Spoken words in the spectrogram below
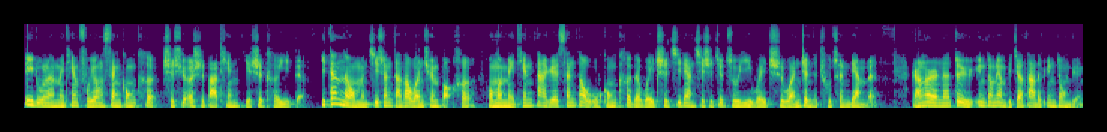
例如呢每天服用三公克，持续二十八天也是可以的。一旦呢我们肌酸达到完全饱和，我们每天大约三到五公克的维持剂量，其实就足以维持完整的储存量了。然而呢，对于运动量比较大的运动员，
